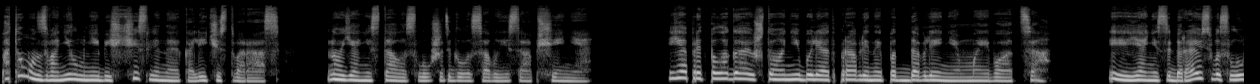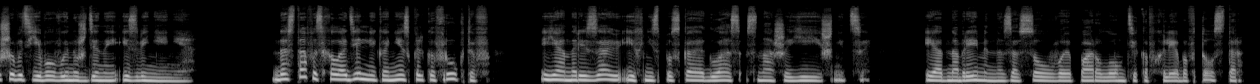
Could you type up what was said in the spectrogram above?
Потом он звонил мне бесчисленное количество раз, но я не стала слушать голосовые сообщения. Я предполагаю, что они были отправлены под давлением моего отца — и я не собираюсь выслушивать его вынужденные извинения. Достав из холодильника несколько фруктов, я нарезаю их, не спуская глаз с нашей яичницы, и одновременно засовывая пару ломтиков хлеба в тостер,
